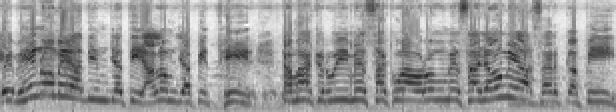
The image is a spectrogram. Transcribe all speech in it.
ए भेनो में आदिम जाति, आलम जापी थीर। टमाक रुई में सकवा औरंग में साजाओ में आसर कपी।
